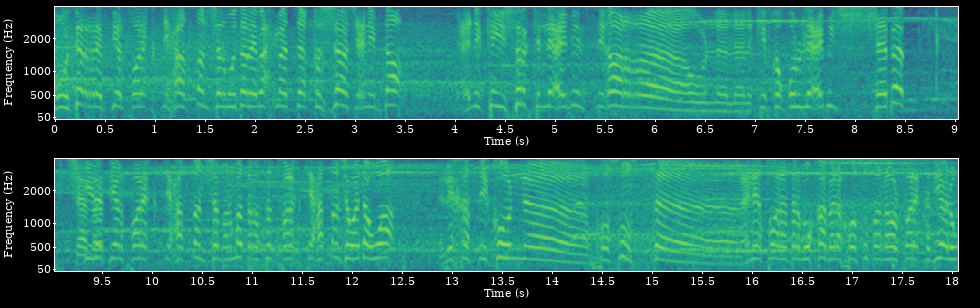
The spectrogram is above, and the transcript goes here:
مدرب ديال فريق اتحاد طنجة المدرب أحمد قجاج يعني بدا يعني كيشارك اللاعبين الصغار آه، أو كيف كنقولوا اللاعبين الشباب في التشكيلة. ديال فريق اتحاد طنجة من مدرسة فريق اتحاد طنجة وهذا هو اللي خاص يكون آه، بخصوص آه، يعني أطوار هذه المقابلة خصوصا أنه الفريق ديالو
